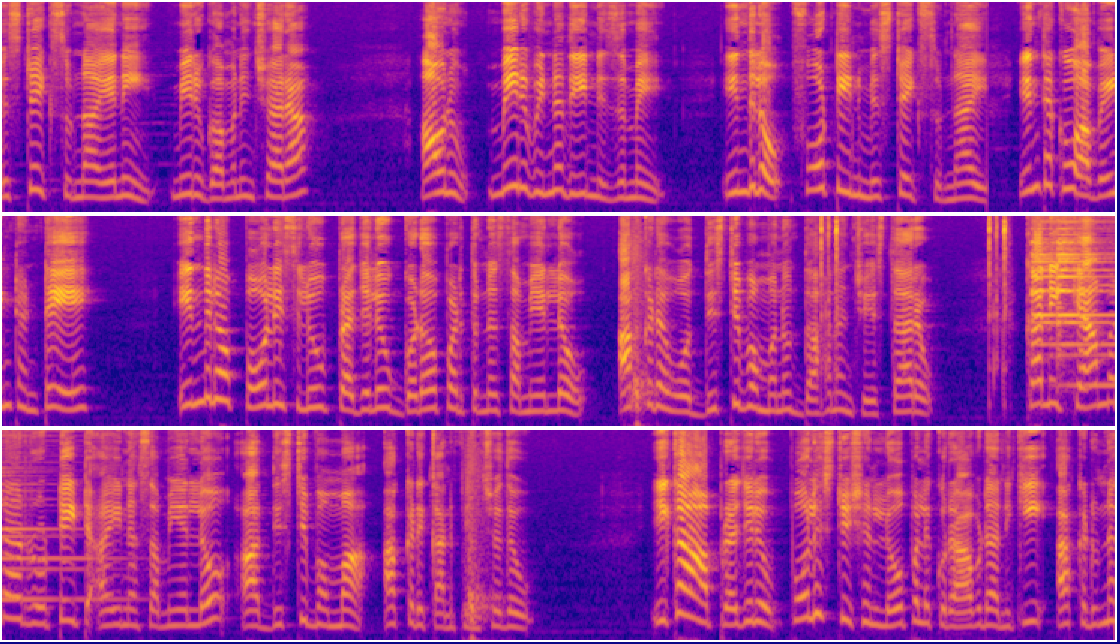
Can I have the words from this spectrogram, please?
మిస్టేక్స్ ఉన్నాయని మీరు గమనించారా? అవును మీరు విన్నది నిజమే. ఇందులో ఫోర్టీన్ మిస్టేక్స్ ఉన్నాయి. ఇంతకు అవేంటంటే ఇందులో పోలీసులు ప్రజలు గొడవ పడుతున్న సమయంలో అక్కడ ఓ దిష్టిబొమ్మను దహనం చేస్తారు. కానీ కెమెరా రొటేట్ అయిన సమయంలో ఆ దిష్టిబొమ్మ అక్కడ కనిపించదు. ఇక ఆ ప్రజలు పోలీస్ స్టేషన్ లోపలకు రావడానికి అక్కడున్న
